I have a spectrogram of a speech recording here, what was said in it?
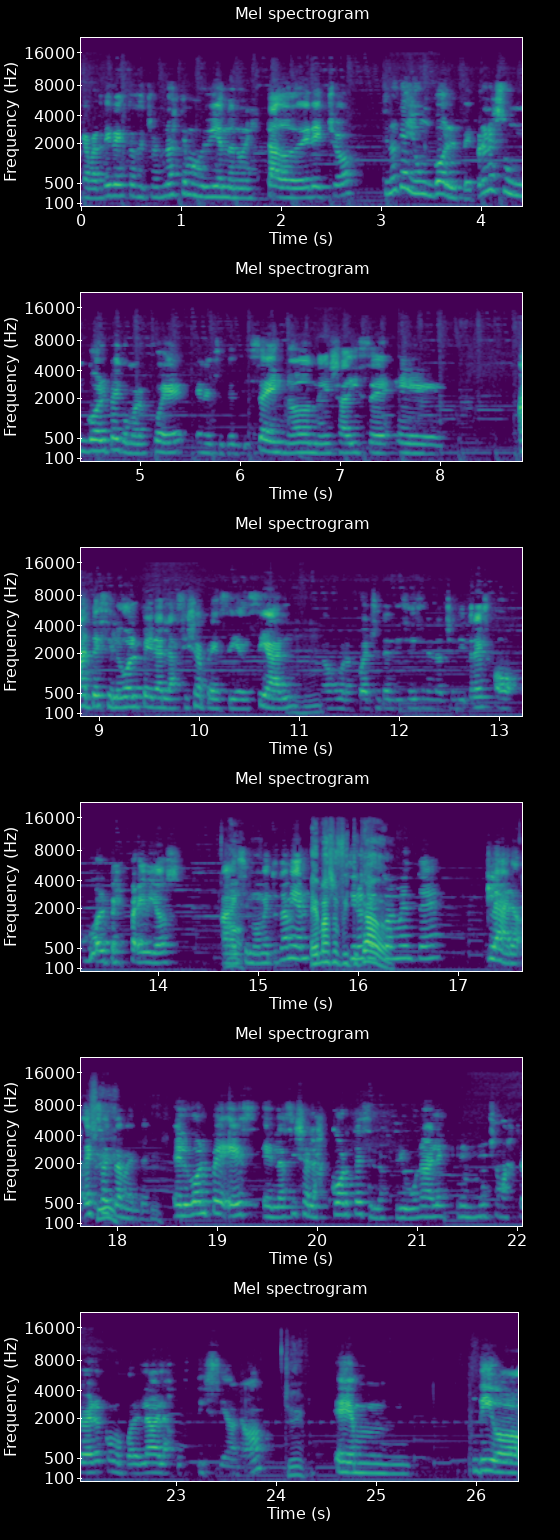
que a partir de estos hechos no estemos viviendo en un estado de derecho, sino que hay un golpe, pero no es un golpe como lo fue en el 76, ¿no? Donde ella dice, eh, antes el golpe era la silla presidencial, ¿no? Como lo fue el 76 en el 83, o golpes previos a ese momento también. Es más sofisticado. actualmente, claro, exactamente. El golpe es en la silla de las cortes, en los tribunales, tiene mucho más que ver como por el lado de la justicia, ¿no? Sí. Em, digo,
